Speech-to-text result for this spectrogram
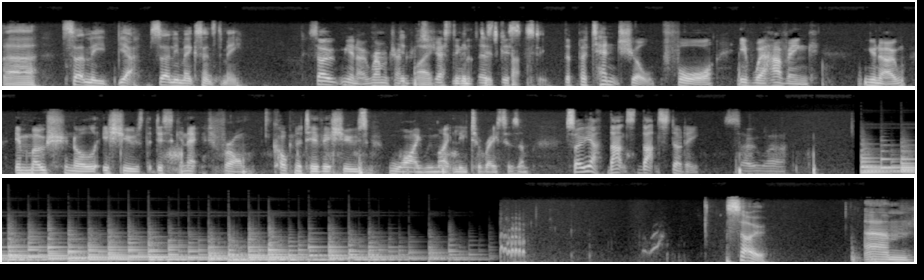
Uh, certainly, yeah, certainly makes sense to me. so you know Ramachandran my suggesting that there's this capacity. the potential for if we're having you know emotional issues that disconnect from cognitive issues why we might lead to racism so yeah that's that study so uh, So, um,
